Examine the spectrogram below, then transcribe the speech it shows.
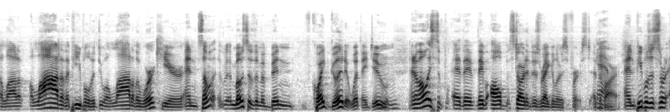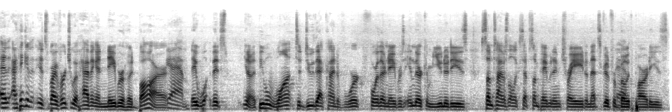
a lot of a lot of the people that do a lot of the work here, and some most of them have been quite good at what they do. And I'm always uh, they've, they've all started as regulars first at the bar, and people just sort of. And I think it's by virtue of having a neighborhood bar. Yeah. they it's you know people want to do that kind of work for their neighbors in their communities. Sometimes they'll accept some payment in trade, and that's good for Yeah. both parties.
